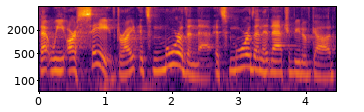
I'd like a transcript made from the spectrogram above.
that we are saved, right? It's more than that. It's more than an attribute of God.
